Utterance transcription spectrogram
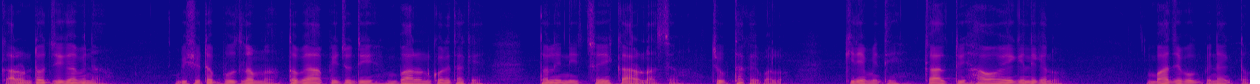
কারণটাও জিগাবি না। বিষয়টা বুঝলাম না। তবে আপনি যদি বারণ করে থাকে, তাহলে নিশ্চয়ই কারণ আছে। চুপ থাকাই ভালো। কিরে মিতি কাল তুই হাওয়া হয়ে গেলি কেন? বাজে বকবি না একদম।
